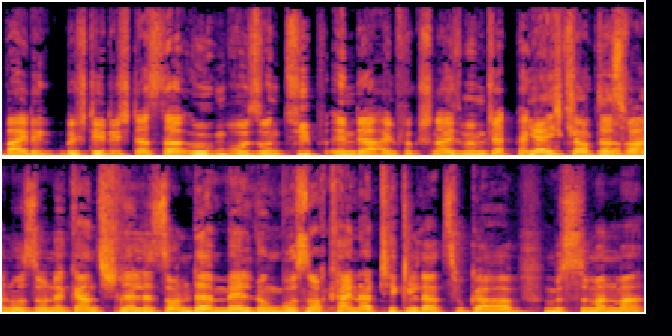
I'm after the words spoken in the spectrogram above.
beide bestätigt, dass da irgendwo so ein Typ in der Einflugschneise mit dem Jetpack Ja, ich glaube, das war nur so eine ganz schnelle Sondermeldung, wo es noch keinen Artikel dazu gab. Müsste man mal.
